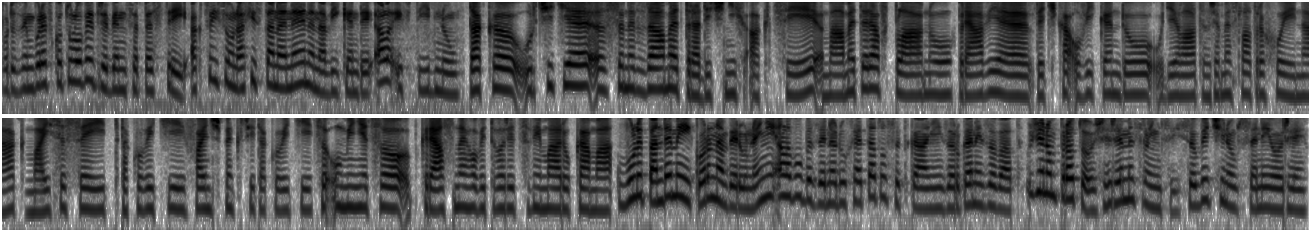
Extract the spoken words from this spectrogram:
Podzim bude v Kotulově dřevěnce pestrý. Akce jsou nachystané nejen na víkendy, ale i v týdnu. Tak eh, určitě se nevzdáme tradičních akcí. Máme teda v plánu právě teďka o víkendu udělat řemesla trochu jinak. Mají se sejít takoví ti fajnšmekři, takoví ti, co umí něco krásného vytvořit svýma rukama. Kvůli pandemii koronaviru není ale vůbec jednoduché tato setkání zorganizovat. Už jenom proto, že řemeslníci jsou většinou seniori.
